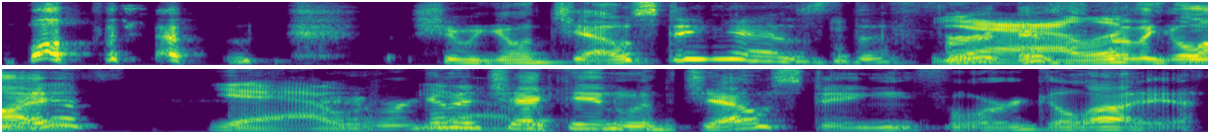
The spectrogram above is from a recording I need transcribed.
Well, then, should we go jousting as the for, Yeah, as for the Goliath? Yeah, All right, we're gonna yeah, check in with jousting for Goliath.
